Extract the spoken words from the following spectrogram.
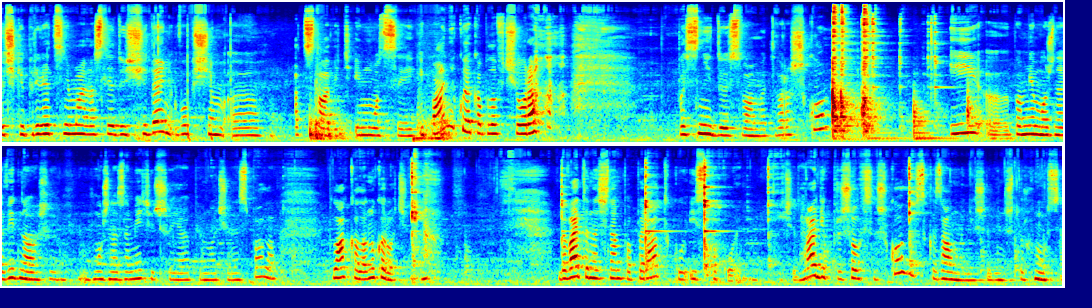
Девочки, привет, снимаю на следующий день. В общем, э, отставить емоції і паніку, яка була вчора. Поснідаю з вами творожком. І э, по мені можна видно, що можна замітити, що я півночі не спала, плакала. Ну, коротше. Давайте почнемо по порядку і спокійно. Значить, Градік прийшов зі школи, сказав мені, що він штурхнувся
